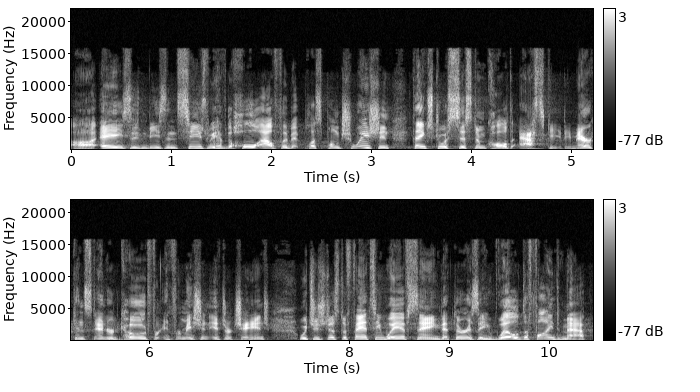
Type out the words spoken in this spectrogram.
uh, A's and B's and C's. We have the whole alphabet plus punctuation thanks to a system called ASCII, the American Standard Code for Information Interchange, which is just a fancy way of saying that there is a well-defined map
